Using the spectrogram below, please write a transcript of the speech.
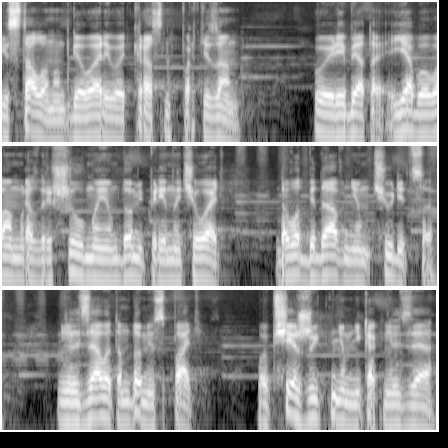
И стал он отговаривать красных партизан. «Ой, ребята, я бы вам разрешил в моем доме переночевать. Да вот беда в нем чудится. Нельзя в этом доме спать. Вообще жить в нем никак нельзя.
